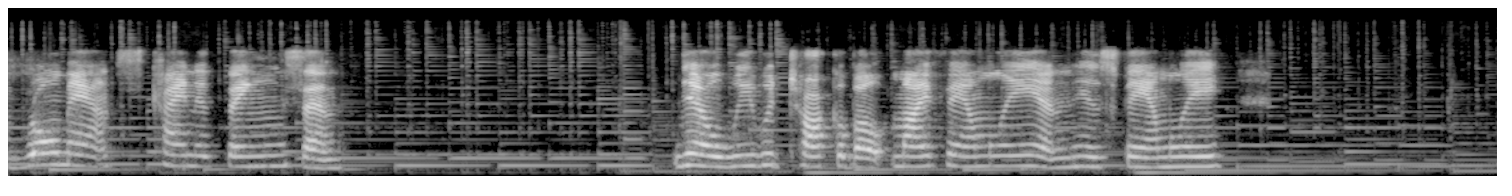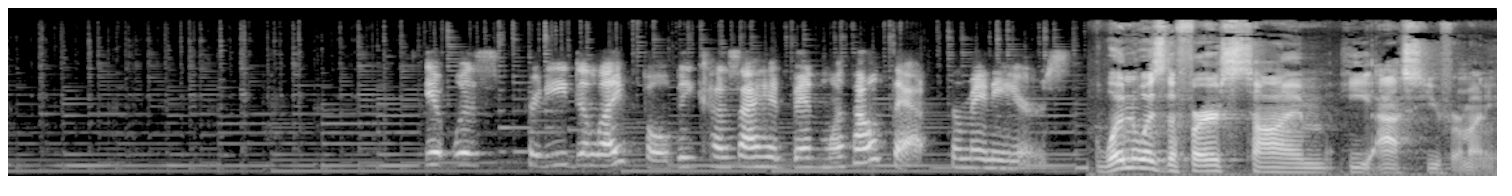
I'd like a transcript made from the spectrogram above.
romance kind of things, and you know, we would talk about my family and his family. It was pretty delightful because I had been without that for many years. When was the first time he asked you for money?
